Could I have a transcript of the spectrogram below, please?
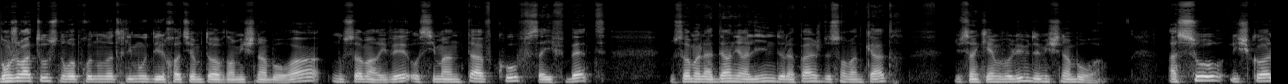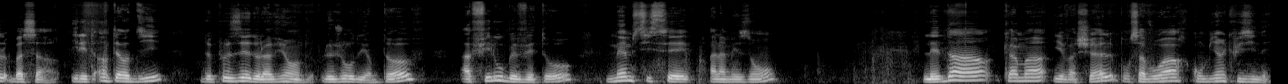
Bonjour à tous, nous reprenons notre limoud d'Ilchot Yom Tov dans Mishnah Bora. Nous sommes arrivés au Siman Tav Kuf Saif Bet. Nous sommes à la dernière ligne de la page 224 du cinquième volume de Mishnah Bora. Asur Lishkol Basar. Il est interdit de peser de la viande le jour du Yom Tov, à filou beveto, même si c'est à la maison. Les dar kama yevachel, pour savoir combien cuisiner.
